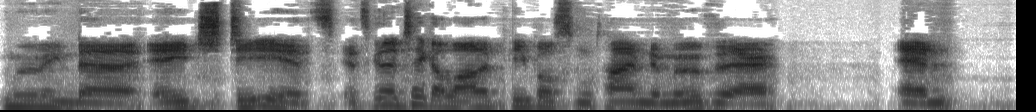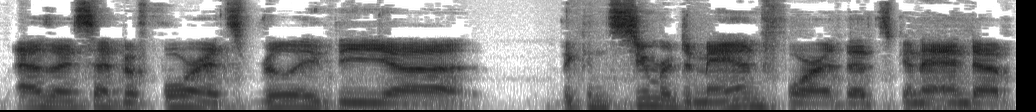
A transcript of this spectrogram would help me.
moving to HD. It's it's going to take a lot of people some time to move there, and as I said before, it's really the uh, the consumer demand for it that's going to end up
